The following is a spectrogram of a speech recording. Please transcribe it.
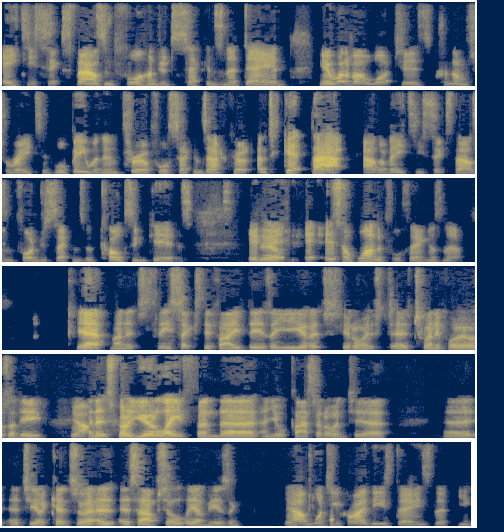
86,400 seconds in a day, and you know one of our watches, chronometer rated, will be within three or four seconds accurate. And to get that out of 86,400 seconds with cogs and gears, it, yeah. it, it, it's a wonderful thing, isn't it? Yeah, man, it's 365 days a year. It's you know it's, it's 24 hours a day, yeah. and it's for your life, and uh, and you'll pass it on to uh, uh, to your kids. So it, it's absolutely amazing. Yeah, what do you buy these days that you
